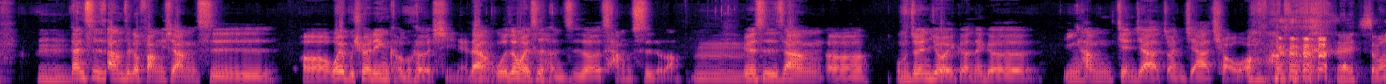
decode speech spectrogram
嗯，但事实上这个方向是，呃，我也不确定可不可行诶，但我认为是很值得尝试的啦。嗯，因为事实上，呃，我们最近就有一个那个。银行建价专家乔王，哎，什么？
